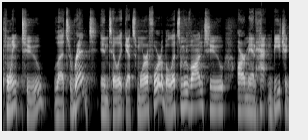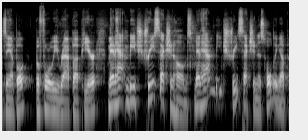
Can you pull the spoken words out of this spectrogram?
point to let's rent until it gets more affordable. Let's move on to our Manhattan Beach example before we wrap up here. Manhattan Beach tree section homes. Manhattan Beach tree section is holding up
